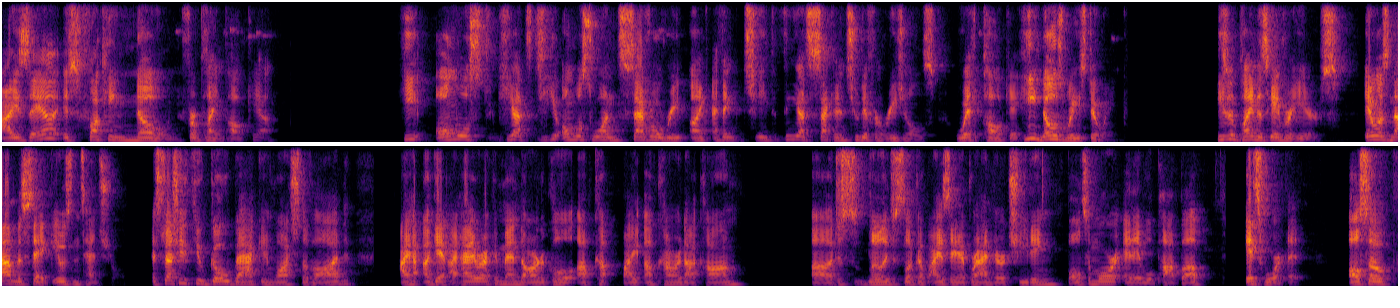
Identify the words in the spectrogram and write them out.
Isaiah is fucking known for playing Palkia. He almost he got he almost won several re, like I think he, I think he got second in two different regionals with Palkia. He knows what he's doing. He's been playing this game for years. It was not a mistake. It was intentional. Especially if you go back and watch the VOD. I again I highly recommend the article up by upcomer.com. Uh just literally just look up Isaiah Bradner cheating Baltimore and it will pop up. It's worth it. Also,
